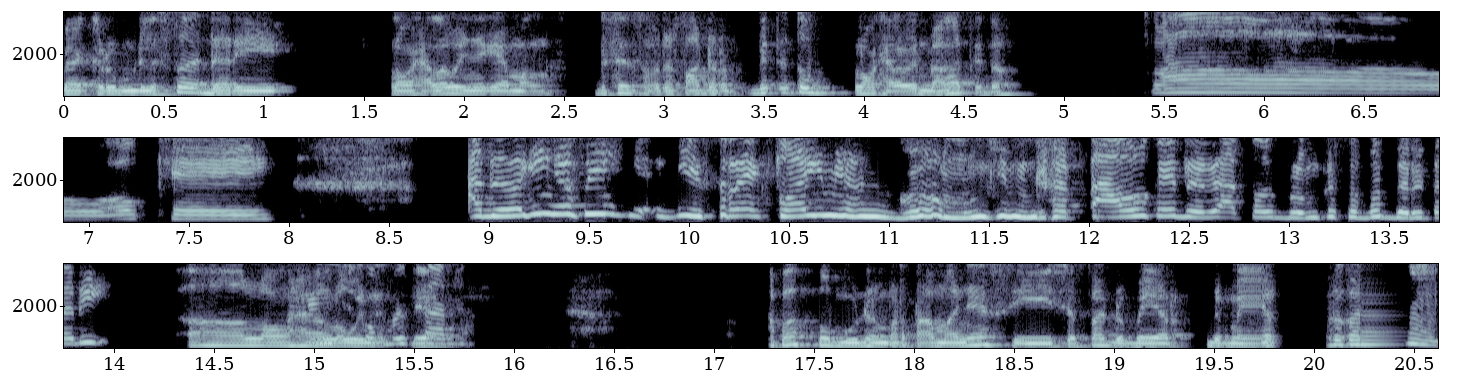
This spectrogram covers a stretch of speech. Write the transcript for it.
backroom deals tuh dari Long Halloween ya kayak emang The Sins of the Father bit itu Long Halloween banget itu. oh oke ada lagi nggak sih Easter eggs lain yang gue mungkin nggak tahu kayak dari atau belum kesebut dari tadi Eh, Long Halloween ya, apa pembunuhan pertamanya si siapa The Mayor The Mayor itu kan Hmm.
